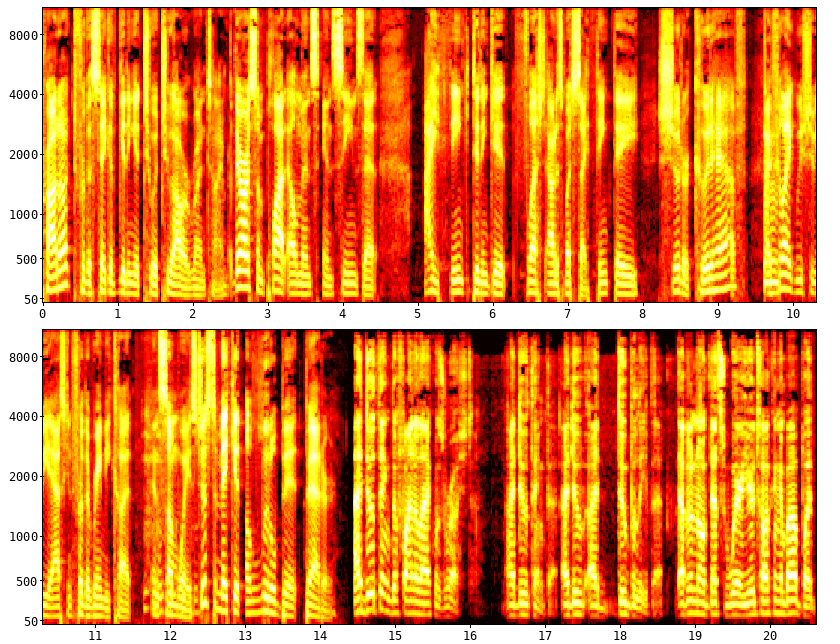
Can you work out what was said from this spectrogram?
product for the sake of getting it to a two hour runtime. There are some plot elements and scenes that I think didn't get fleshed out as much as I think they should or could have. I mm-hmm. feel like we should be asking for the Raimi cut in some ways, just to make it a little bit better. I do think the final act was rushed. I do think that. I do. I do believe that. I don't know if that's where you're talking about, but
